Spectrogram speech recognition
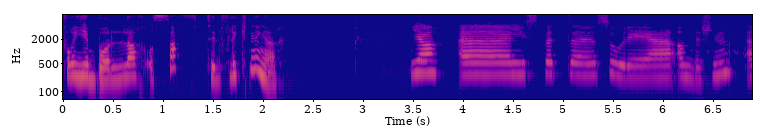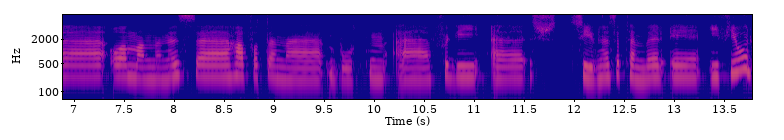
for å gi boller og saft til flyktninger. Ja, eh, Lisbeth eh, Sori Andersen eh, og mannen hennes eh, har fått denne boten eh, fordi 7.9. Eh, I, i fjor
